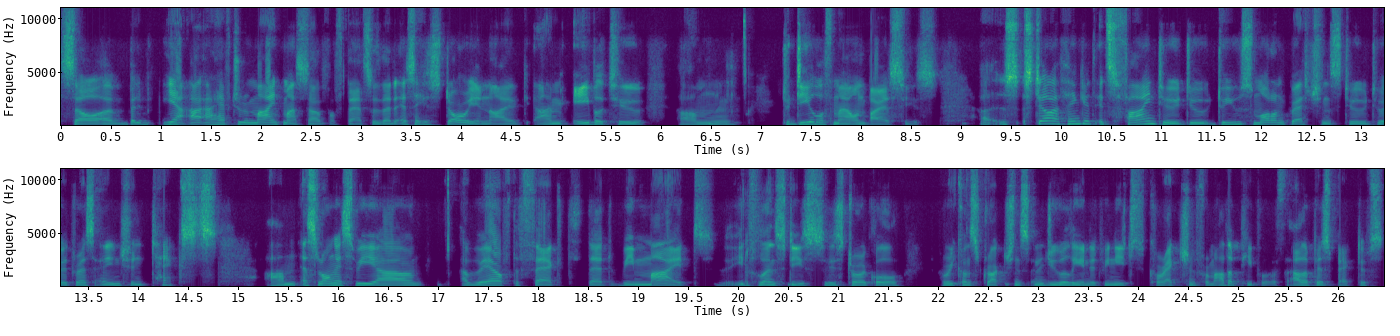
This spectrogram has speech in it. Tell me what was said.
So, uh, but yeah, I, I, have to remind myself of that so that as a historian, I I'm able to um, to deal with my own biases. Uh, still, I think it, it's fine to to to use modern questions to to address ancient texts. Um, as long as we are aware of the fact that we might influence these historical reconstructions unduly and that we need correction from other people with other perspectives.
